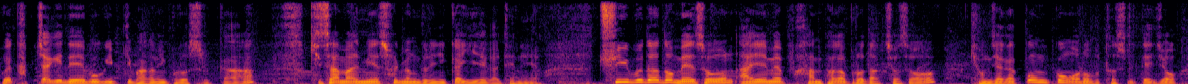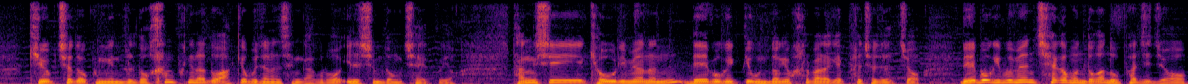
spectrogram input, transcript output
왜 갑자기 내복 입기 바람이 불었을까? 기사 말미에 설명 들으니까 이해가 되네요 추위보다 더 매서운 IMF 한파가 불어닥쳐서 경제가 꽁꽁 얼어붙었을 때죠 기업체도 국민들도 한 푼이라도 아껴보자는 생각으로 일심동체했고요 당시 겨울이면은 내복 입기 운동이 활발하게 펼쳐졌죠. 내복 입으면 체감 온도가 높아지죠.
